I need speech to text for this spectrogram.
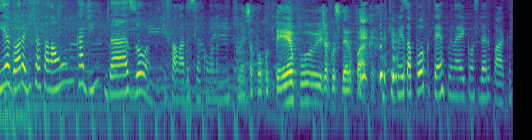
E agora a gente vai falar um cadinho da Zoa, que falar dessa Akuma no Mi, que, Conheço há pouco tempo e já considero faca. que eu conheço há pouco tempo, né, e considero pacas.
